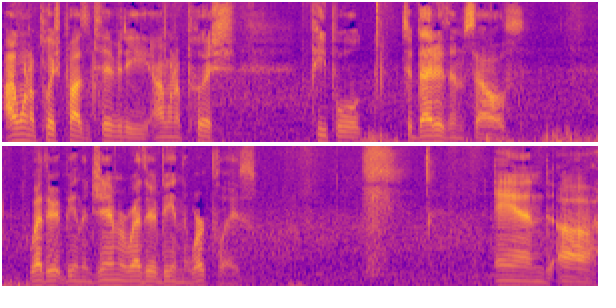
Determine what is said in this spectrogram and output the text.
I want to push positivity. I want to push people to better themselves, whether it be in the gym or whether it be in the workplace. And uh,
